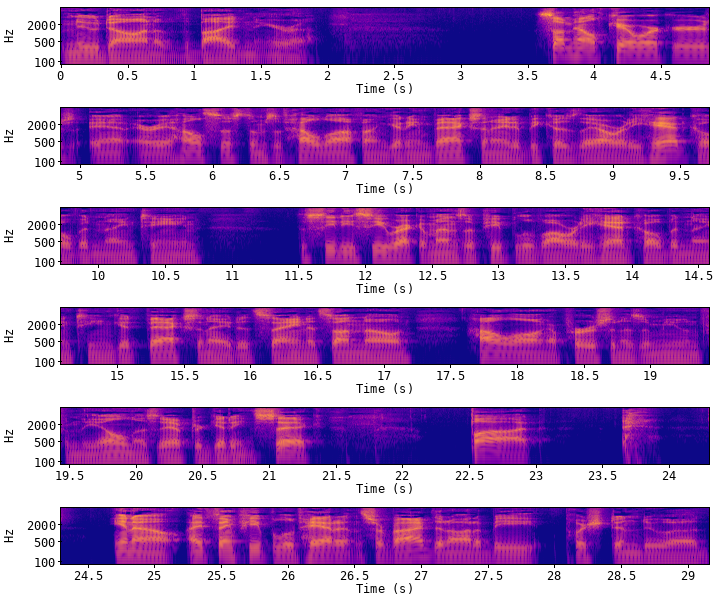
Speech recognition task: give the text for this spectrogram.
new dawn of the Biden era. Some healthcare workers at area health systems have held off on getting vaccinated because they already had COVID 19. The CDC recommends that people who've already had COVID 19 get vaccinated, saying it's unknown how long a person is immune from the illness after getting sick. But, you know, I think people who've had it and survived it ought to be pushed into a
